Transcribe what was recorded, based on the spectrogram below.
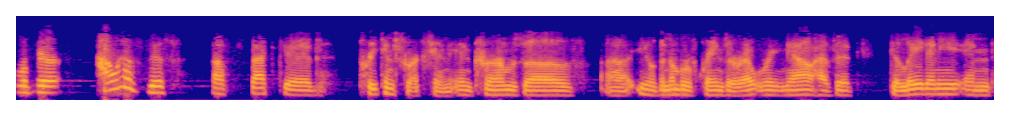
Robert, how has this affected pre-construction in terms of, uh, you know, the number of cranes that are out right now? Has it delayed any? And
